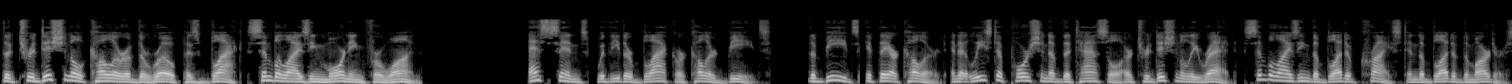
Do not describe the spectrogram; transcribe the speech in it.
The traditional color of the rope is black, symbolizing mourning for one's sins, with either black or colored beads. The beads if they are colored and at least a portion of the tassel are traditionally red, symbolizing the blood of Christ and the blood of the martyrs.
